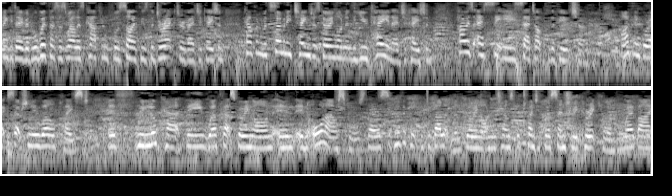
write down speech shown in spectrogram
Thank you, David. Well, with us as well is Catherine Forsyth, who's the Director of Education. Catherine, with so many changes going on in the UK in education, how is SCE set up for the future? I think we're exceptionally well placed. If we look at the work that's going on in, in all our schools, there is significant development going on in terms of the 21st century curriculum, whereby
